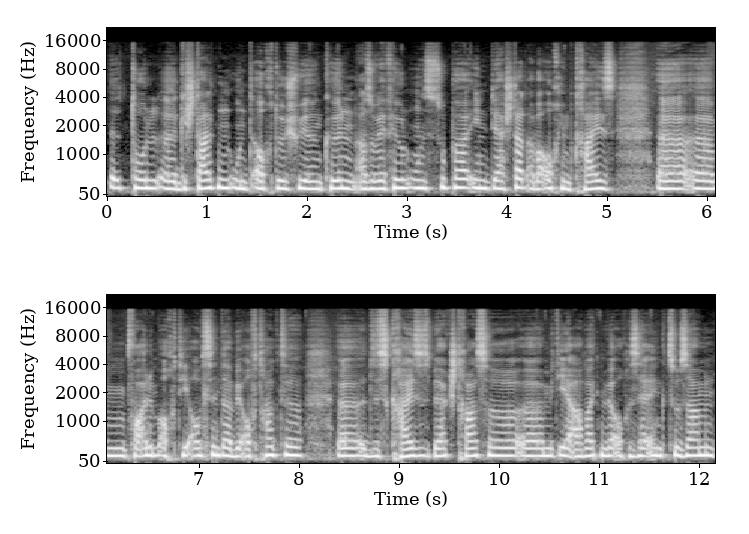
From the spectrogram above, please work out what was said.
äh, toll äh, gestalten und auch durchführen können. Also wir fühlen uns super in der Stadt, aber auch im Kreis. Äh, ähm, vor allem auch die Ausländerbeauftragte äh, des Kreises Bergstraße, äh, mit ihr arbeiten wir auch sehr eng zusammen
